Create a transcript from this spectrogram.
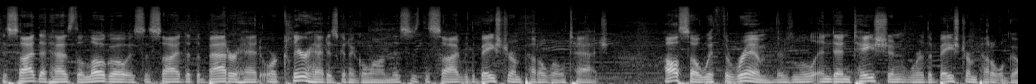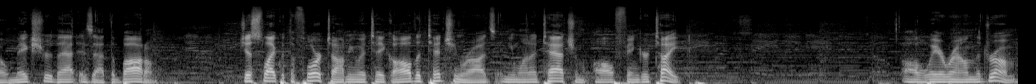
the side that has the logo is the side that the batter head or clear head is going to go on. This is the side where the bass drum pedal will attach. Also, with the rim, there's a little indentation where the bass drum pedal will go. Make sure that is at the bottom. Just like with the floor tom, you want to take all the tension rods and you want to attach them all finger tight. All the way around the drum.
